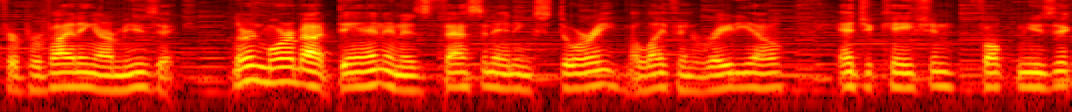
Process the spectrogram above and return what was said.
for providing our music. Learn more about Dan and his fascinating story, a life in radio, education, folk music,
